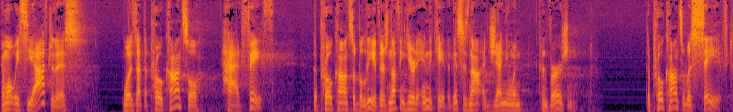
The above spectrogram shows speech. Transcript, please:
And what we see after this was that the proconsul had faith. The proconsul believed. There's nothing here to indicate that this is not a genuine conversion the proconsul was saved.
